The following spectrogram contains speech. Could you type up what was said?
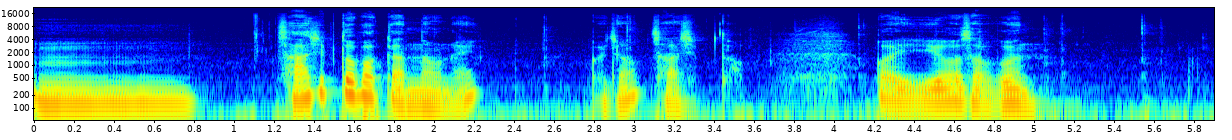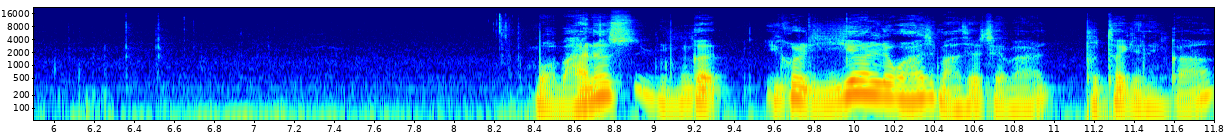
음, 40도밖에 안 나오네. 그죠? 40도. 그러니까 이 녀석은 뭐 마이너스 그러니까 이걸 이해하려고 하지 마세요 제발 부탁이니까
